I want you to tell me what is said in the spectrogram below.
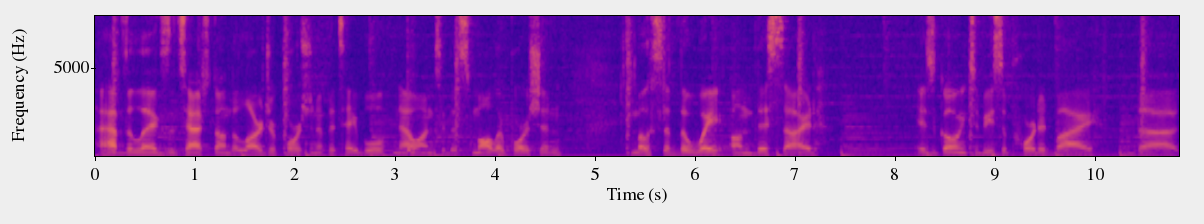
I have the legs attached on the larger portion of the table, now onto the smaller portion. Most of the weight on this side is going to be supported by the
